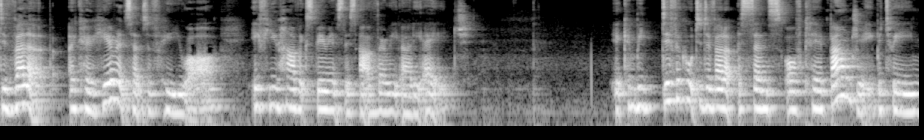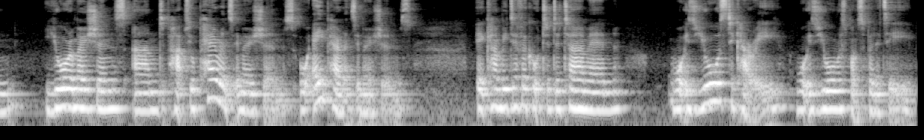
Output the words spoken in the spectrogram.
develop a coherent sense of who you are if you have experienced this at a very early age. It can be difficult to develop a sense of clear boundary between your emotions and perhaps your parents' emotions or a parent's emotions. It can be difficult to determine what is yours to carry, what is your responsibility,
